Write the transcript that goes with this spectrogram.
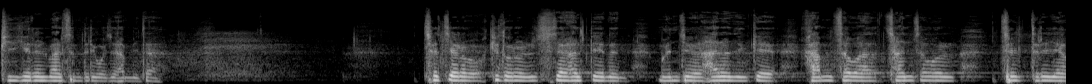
비결을 말씀드리고자 합니다. 첫째로 기도를 시작할 때는 먼저 하나님께 감사와 찬송을 드려야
